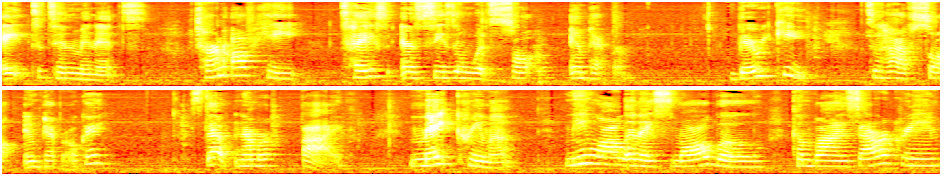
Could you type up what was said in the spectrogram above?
8 to 10 minutes. Turn off heat, taste and season with salt and pepper. Very key to have salt and pepper, okay? Step number five, make crema. Meanwhile, in a small bowl, combine sour cream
